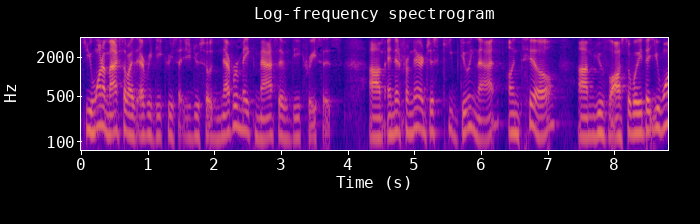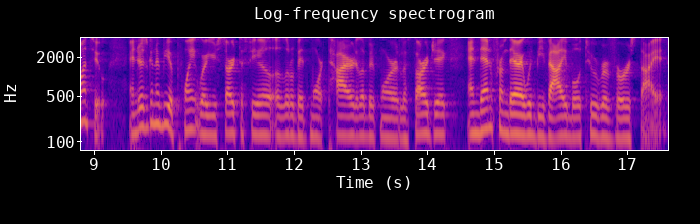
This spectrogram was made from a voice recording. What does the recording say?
So you want to maximize every decrease that you do. So never make massive decreases. Um, and then from there, just keep doing that until um, you've lost the weight that you want to. And there's going to be a point where you start to feel a little bit more tired, a little bit more lethargic. And then from there, it would be valuable to reverse diet.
